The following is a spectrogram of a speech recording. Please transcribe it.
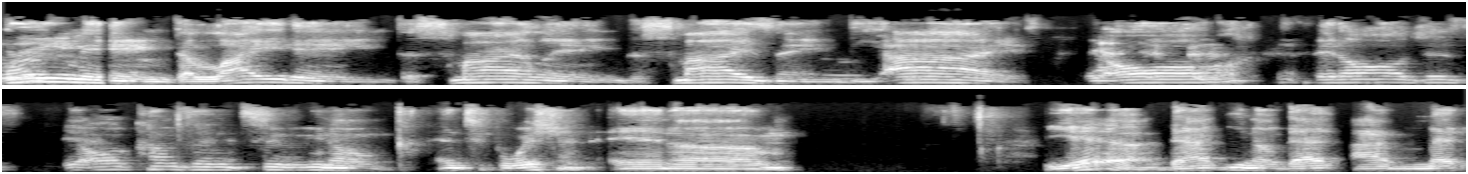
framing, the lighting, the smiling, the smizing, the eyes. It all, it all just, it all comes into, you know, into fruition. And um, yeah, that, you know, that I met,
